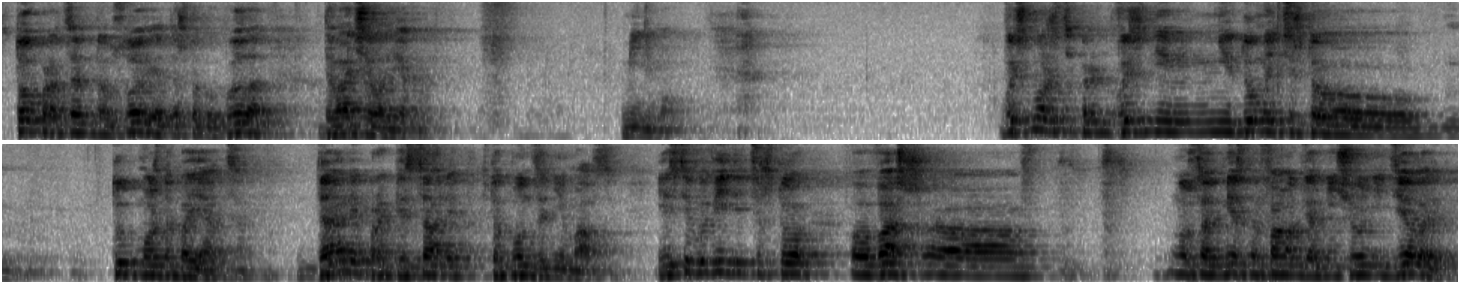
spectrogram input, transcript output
стопроцентное условие, это чтобы было два человека. Минимум. Вы же можете, вы же не, не думаете, что тут можно бояться. Дали, прописали, чтобы он занимался. Если вы видите, что э, ваш э, ну, совместный фаундер ничего не делает,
